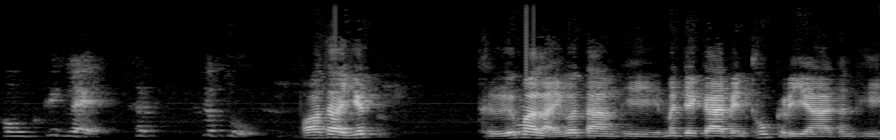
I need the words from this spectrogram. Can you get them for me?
không khích lệ chấp chấp thủ เพราะถ้ายึดถือเมาไหร่ก็ตามที มันจะกลายเป็นทุกขกริยาทันที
